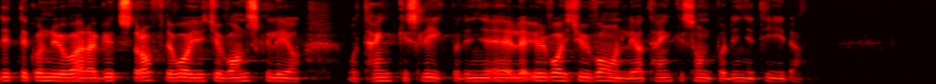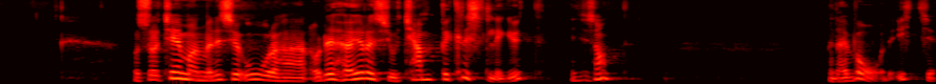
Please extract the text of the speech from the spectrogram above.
dette kunne jo være Guds straff. Det var jo ikke vanskelig å, å tenke slik på denne, eller det var ikke uvanlig å tenke sånn på denne tida. Og Så kommer han med disse ordene her, og det høres jo kjempekristelig ut. Ikke sant? Men de var det ikke.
